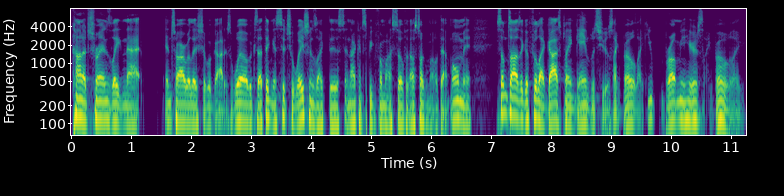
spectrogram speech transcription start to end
kind of translating that into our relationship with God as well. Because I think in situations like this, and I can speak for myself, I was talking about at that moment, sometimes it can feel like God's playing games with you. It's like, bro, like you brought me here. It's like, bro, like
